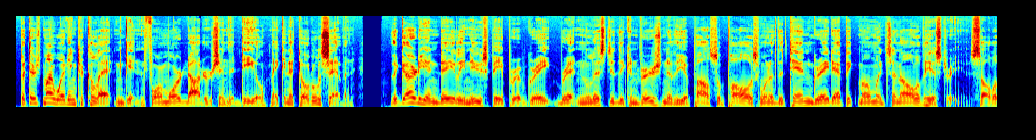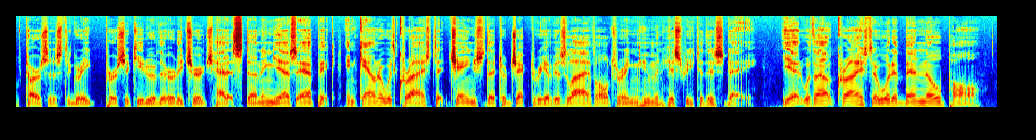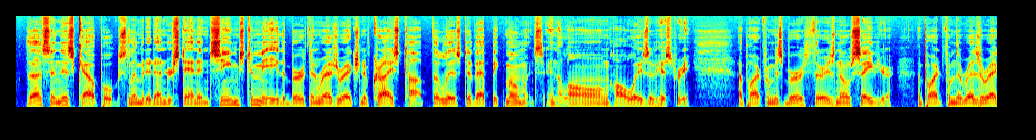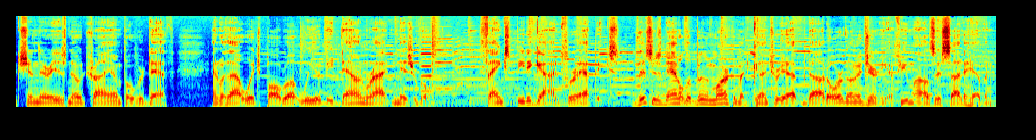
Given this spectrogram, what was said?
But there's my wedding to Colette and getting four more daughters in the deal, making a total of seven. The Guardian Daily newspaper of Great Britain listed the conversion of the Apostle Paul as one of the ten great epic moments in all of history. Saul of Tarsus, the great persecutor of the early church, had a stunning, yes, epic, encounter with Christ that changed the trajectory of his life, altering human history to this day. Yet without Christ there would have been no Paul. Thus, in this cowpoke's limited understanding, seems to me the birth and resurrection of Christ top the list of epic moments in the long hallways of history. Apart from his birth, there is no Savior. Apart from the resurrection, there is no triumph over death, and without which Paul wrote, we would be downright miserable. Thanks be to God for epics. This is Daniel the Boone Markham at CountryUp.org on a journey a few miles this side of heaven.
